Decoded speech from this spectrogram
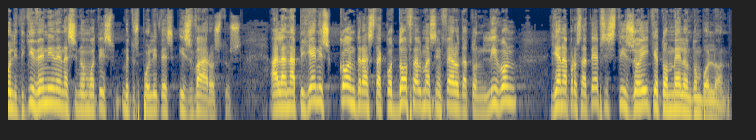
Πολιτική δεν είναι να συνομωτείς με τους πολίτες εις βάρος τους, αλλά να πηγαίνεις κόντρα στα κοντόφθαλμα συμφέροντα των λίγων για να προστατέψεις τη ζωή και το μέλλον των πολλών.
